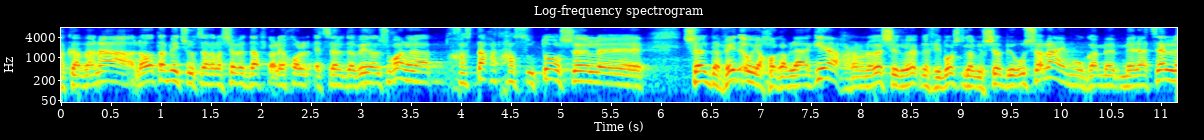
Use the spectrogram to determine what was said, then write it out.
הכוונה, לא תמיד שהוא צריך לשבת דווקא לאכול אצל דוד על השולחן, אלא תחת חסותו של, אה, של דוד, הוא יכול גם להגיע, אחר כך נראה שמפיבושת גם יושב בירושלים, הוא גם מנצל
